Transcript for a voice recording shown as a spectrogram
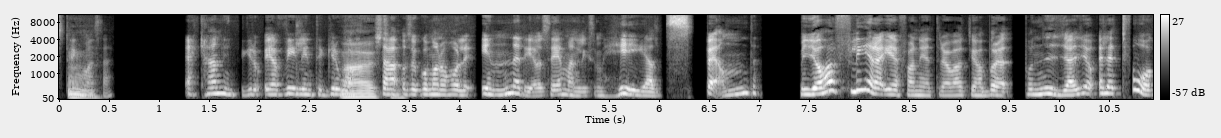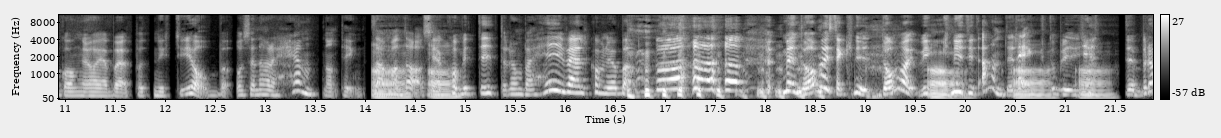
så tänker Mm. man så här, jag kan inte gråta, jag vill inte gråta. Nej, just och så går man och håller inne det och så är man liksom helt spänd. Men jag har flera erfarenheter av att jag har börjat på nya jobb, eller två gånger har jag börjat på ett nytt jobb och sen har det hänt någonting samma Ja, dag. Så jag har ja. kommit dit och de bara, hej välkommen och jag bara, "Va?" Men de har ju så knyt, de har vi Ja, knutit an direkt ja, och blivit ja. jättebra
